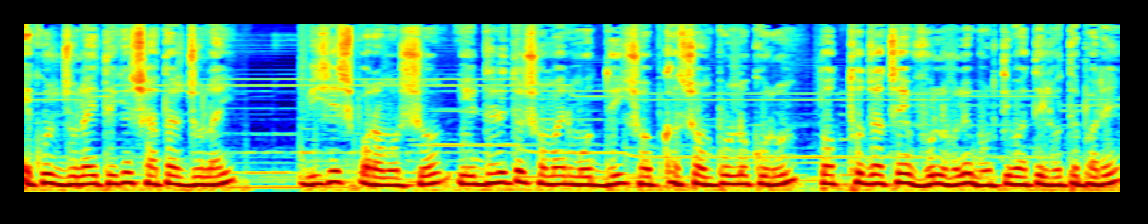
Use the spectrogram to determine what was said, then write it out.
একুশ জুলাই থেকে সাতাশ জুলাই। বিশেষ পরামর্শ, নির্ধারিত সময়ের মধ্যেই সব কাজ সম্পূর্ণ করুন। তথ্য যাচাই ভুল হলে ভর্তি বাতিল হতে পারে।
